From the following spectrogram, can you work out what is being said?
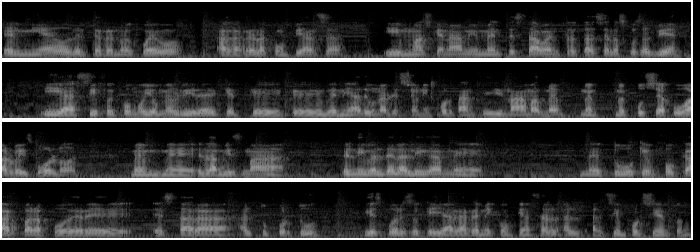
el, miedo del terreno de juego, agarré la confianza y más que nada mi mente estaba en tratar de hacer las cosas bien y así fue como yo me olvidé que, que, venía de una lesión importante y nada más me, me, puse a jugar béisbol, ¿no? Me, la misma, el nivel de la liga me, me tuvo que enfocar para poder eh, estar al tú por tú y es por eso que ya agarré mi confianza al, al, al 100%, ¿no?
